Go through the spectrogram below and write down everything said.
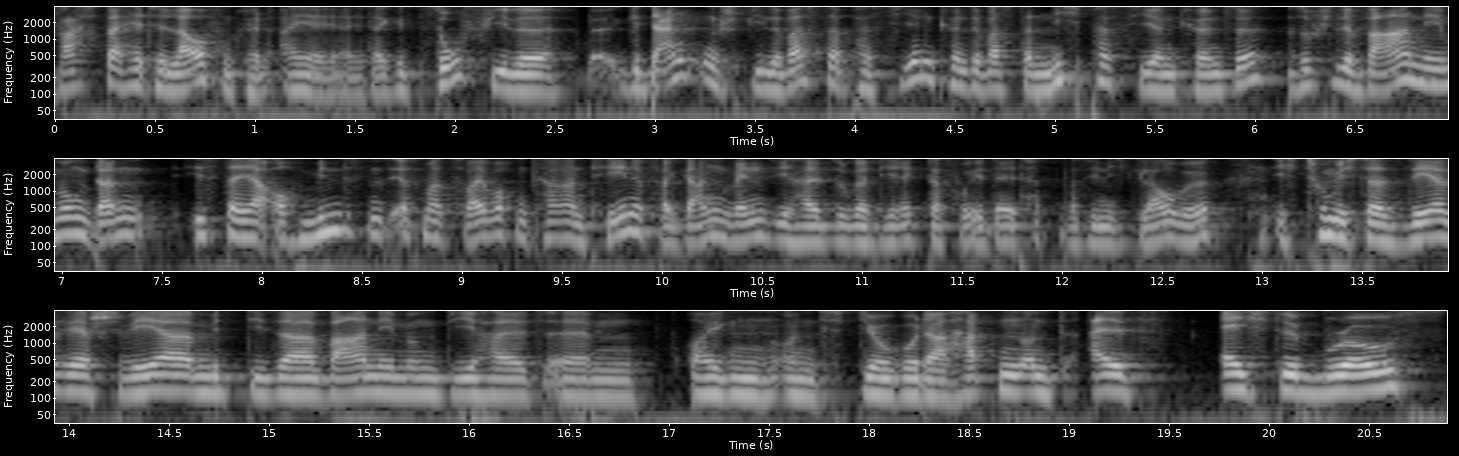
was da hätte laufen können, eieiei, da gibt es so viele äh, Gedankenspiele, was da passieren könnte, was da nicht passieren könnte, so viele Wahrnehmungen, dann ist da ja auch mindestens erstmal zwei Wochen Quarantäne vergangen, wenn sie halt sogar direkt davor ihr Date hatten, was ich nicht glaube. Ich tue mich da sehr, sehr schwer mit dieser Wahrnehmung, die halt ähm, Eugen und Diogo da hatten und als echte Bros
